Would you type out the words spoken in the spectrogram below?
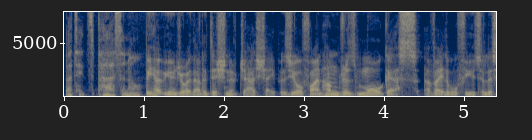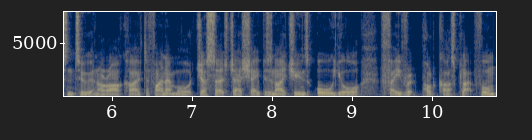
but it's personal. We hope you enjoyed that edition of Jazz Shapers. You'll find hundreds more guests available for you to listen to in our archive. To find out more, just search Jazz Shapers in iTunes or your favourite podcast platform,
